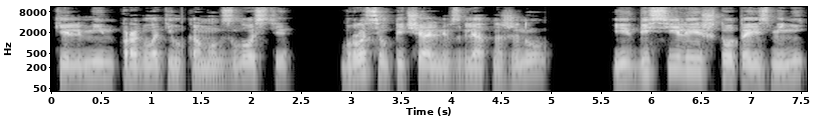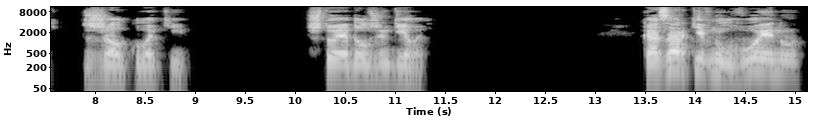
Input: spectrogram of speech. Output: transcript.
Кельмин проглотил комок злости, бросил печальный взгляд на жену и в бессилии что-то изменить сжал кулаки. Что я должен делать? Казар кивнул воину,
